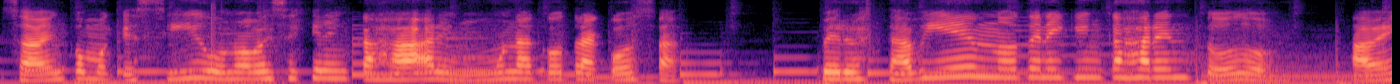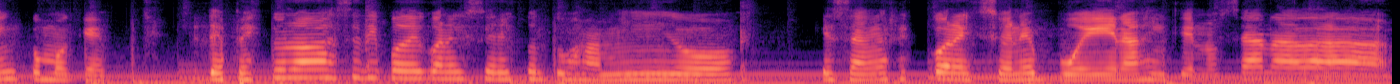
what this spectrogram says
Saben, como que sí, uno a veces quiere encajar en una que otra cosa, pero está bien no tener que encajar en todo. Saben, como que después que uno haga ese tipo de conexiones con tus amigos, que sean conexiones buenas y que no sea nada,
